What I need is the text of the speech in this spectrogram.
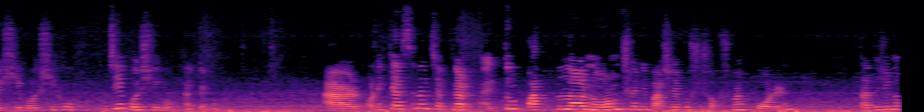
বেশি বয়সী হোক, যে বয়সী হোক না কেন। আর অনেকে আছে না যে আপনার একদম পাতলা নরম শাড়ি বাসায় বসে সবসময় পরেন, তাদের জন্য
